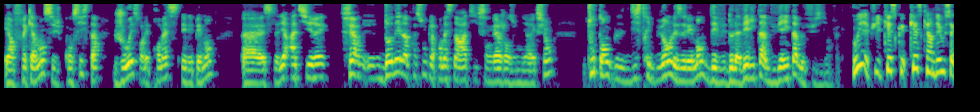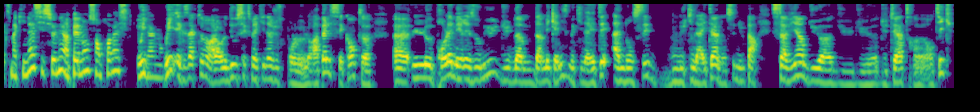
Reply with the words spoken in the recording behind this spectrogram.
Et en fréquemment, c'est consiste à jouer sur les promesses et les paiements, euh, c'est-à-dire attirer, faire donner l'impression que la promesse narrative s'engage dans une direction, tout en distribuant les éléments des- de la véritable du véritable fusil en fait. Oui, et puis qu'est-ce que qu'est-ce qu'un Deus ex machina si ce n'est un paiement sans promesse Oui, finalement? oui, exactement. Alors le Deus Ex Machina, juste pour le, le rappel, c'est quand euh, le problème est résolu du- d'un d'un mécanisme qui n'a été annoncé, qui n'a été annoncé nulle part. Ça vient du euh, du, du, du théâtre euh, antique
